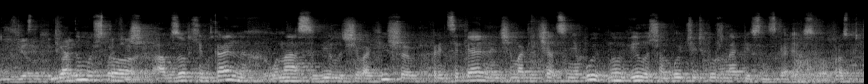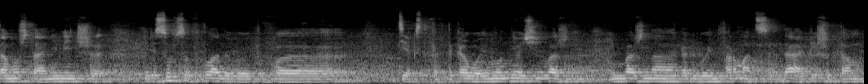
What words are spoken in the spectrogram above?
неизвестных хинкальных Я думаю, что обзор хинкальных у нас в Village в афише принципиально ничем отличаться не будет. Ну, Village, он будет чуть хуже написан, скорее всего, просто потому что они меньше ресурсов вкладывают в э, текст как таковой, им он не очень важен. Им важна как бы информация, да, а пишут там,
